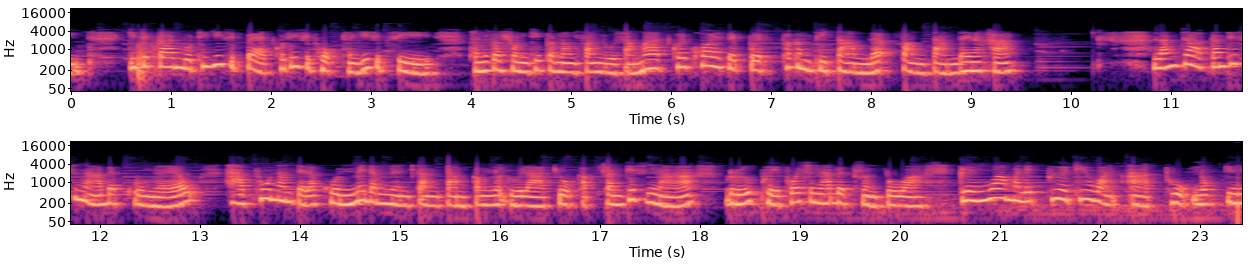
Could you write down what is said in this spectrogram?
24 กิจการบทที่ 28 ข้อที่ 16 ถึง 24ท่านผู้ชนที่กำลังฟังอยู่สามารถค่อยๆ ไปเปิดพระคัมภีร์ตามและฟังตามได้นะคะ หลังจากการเทศนาแบบกลุ่มแล้ว หากผู้นำแต่ละคนไม่ดำเนินการตามกำหนดเวลาเกี่ยวกับการเทศนา หรือเผยพระวจนะแบบส่วนตัว เกรงว่าเมล็ดพืชที่หว่านอาจถูกนกกิน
